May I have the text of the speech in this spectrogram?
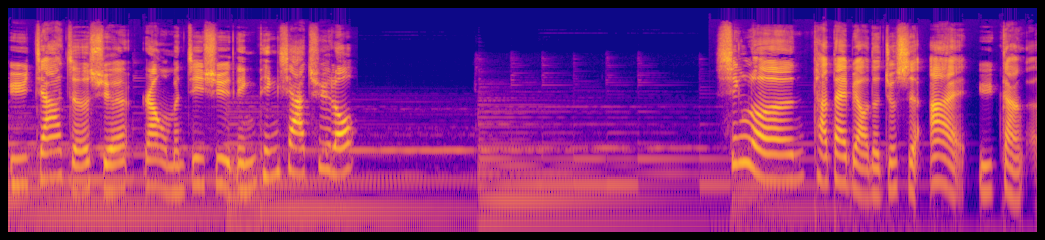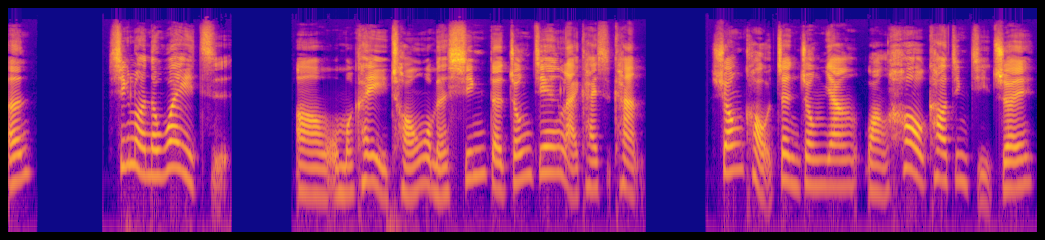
瑜伽哲学，让我们继续聆听下去喽。心轮它代表的就是爱与感恩。心轮的位置。嗯，我们可以从我们心的中间来开始看，胸口正中央往后靠近脊椎，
